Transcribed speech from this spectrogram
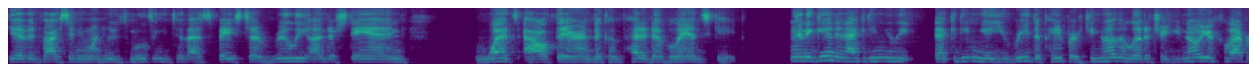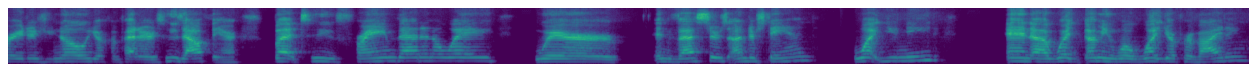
give advice to anyone who's moving into that space to really understand what's out there in the competitive landscape. And again, in academia, academia, you read the papers, you know the literature, you know your collaborators, you know your competitors, who's out there. But to frame that in a way where investors understand what you need and uh, what I mean, well, what you're providing,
